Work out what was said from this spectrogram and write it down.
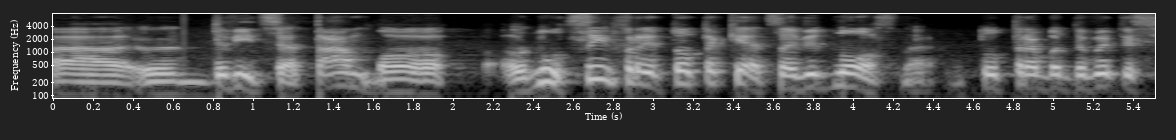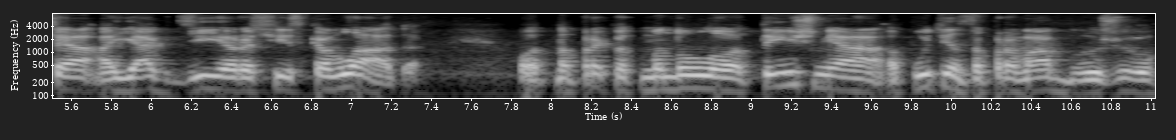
Е, Дивіться, там ну цифри то таке, це відносне. Тут треба дивитися, а як діє російська влада. От, наприклад, минулого тижня Путін запровадив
